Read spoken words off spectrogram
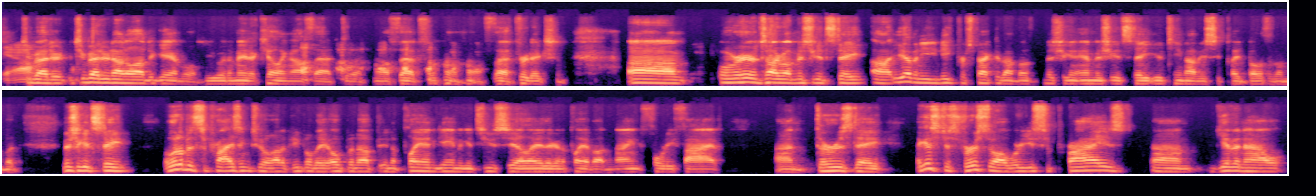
Too Yeah. bad you're too bad you're not allowed to gamble. You would have made a killing off that uh, off that off that prediction. Um, well, we're here to talk about Michigan State. Uh, you have a unique perspective on both Michigan and Michigan State. Your team obviously played both of them, but Michigan State a little bit surprising to a lot of people. They open up in a play-in game against UCLA. They're going to play about 9:45 on Thursday. I guess just first of all, were you surprised, um, given how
